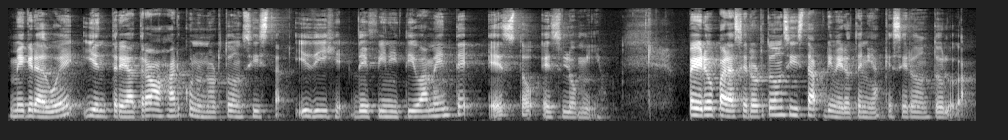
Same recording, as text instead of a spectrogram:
Me gradué y entré a trabajar con un ortodoncista y dije, definitivamente esto es lo mío. Pero para ser ortodoncista primero tenía que ser odontóloga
